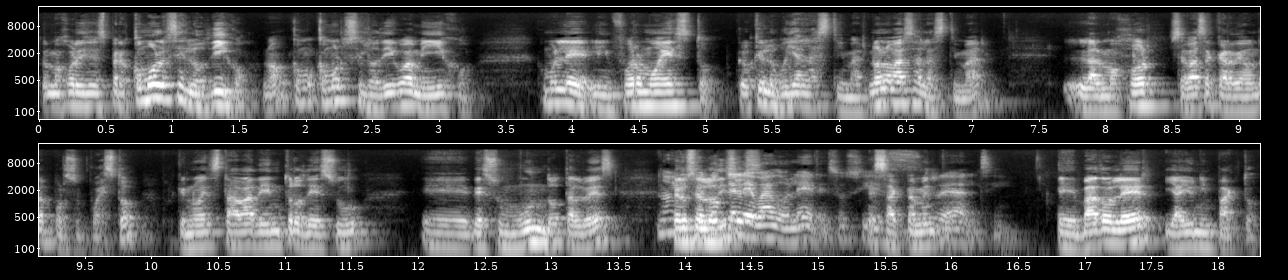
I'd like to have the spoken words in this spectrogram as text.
lo mejor dices, pero ¿cómo se lo digo? ¿no? ¿Cómo, cómo se lo digo a mi hijo? ¿Cómo le, le, informo esto? Creo que lo voy a lastimar. No lo vas a lastimar. A lo mejor se va a sacar de onda, por supuesto, porque no estaba dentro de su eh, de su mundo, tal vez. No, pero se lo que le va a doler, eso sí. Exactamente. Es real, sí. Eh, va a doler y hay un impacto.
